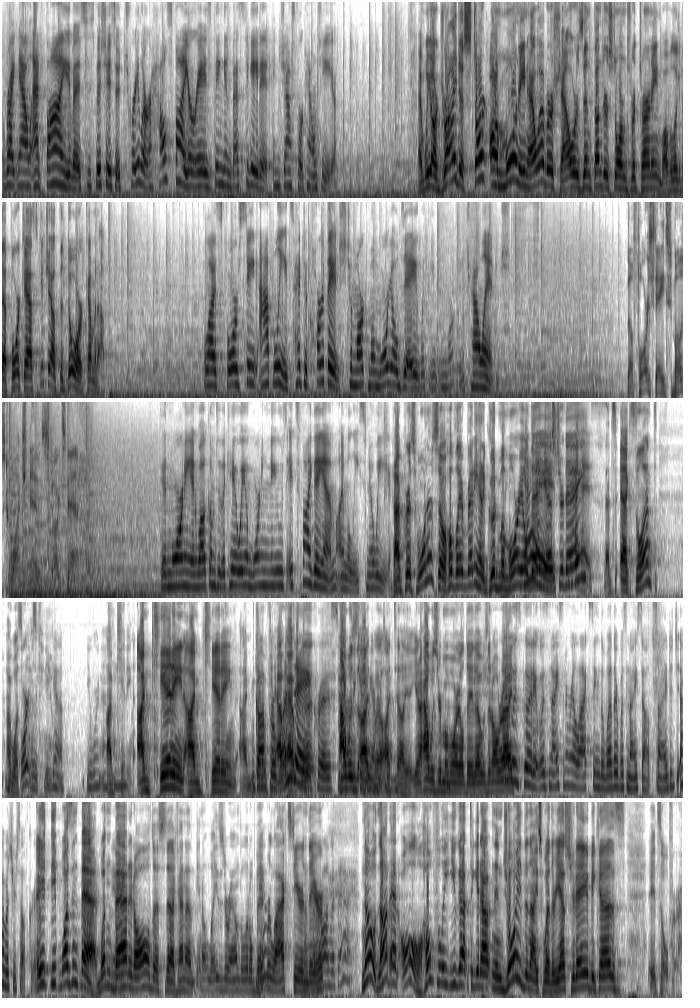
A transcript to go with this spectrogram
Right now at 5, a suspicious trailer house fire is being investigated in Jasper County. And we are dry to start our morning. However, showers and thunderstorms returning. We'll have a look at that forecast to get you out the door coming up. Plus, four state athletes head to Carthage to mark Memorial Day with the Murphy Challenge. The four states most watched news starts now. Good morning and welcome to the KOAM Morning News. It's 5 a.m. I'm Elise Noe. I'm Chris Warner. So hopefully everybody had a good Memorial Yes, Day yesterday. yes. That's excellent. I wasn't Important. asking you. Yeah. You weren't asking I'm kidding. I'm kidding. I'm kidding. I'm gone joking. for one day, Chris. How You're was I? Well, I tell you. You know, how was your Memorial Day though? Was it all right? It was good. It was nice and relaxing. The weather was nice outside. Did you? How about yourself, Chris? It, it wasn't bad. wasn't Yeah. bad at all. Just uh, kind of, you know, lazed around a little bit, Yeah. relaxed here and Nothing there. wrong with that. No, not at all. Hopefully, you got to get out and enjoy the nice weather yesterday because it's over.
